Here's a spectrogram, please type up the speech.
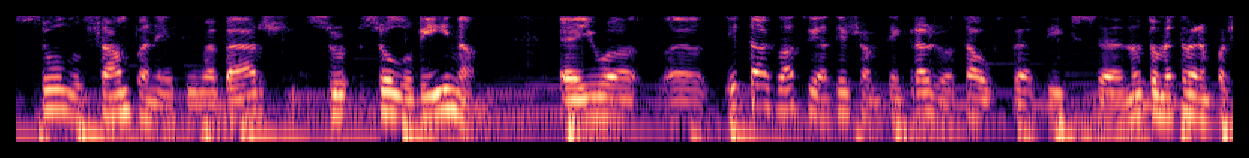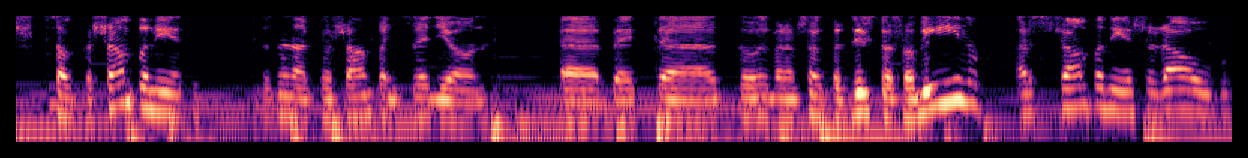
sulu šampanietim vai bērnu su, sulu vīnam. Jo uh, ir tā, ka Latvijā tiešām tiek ražots augstvērtīgs, uh, nu, to mēs nevaram par, saukt par šampanieti, tas nenāk no šampaņas reģiona. Eh, bet eh, to varam saukt par dzirstošo vīnu ar šampaniešu augu.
